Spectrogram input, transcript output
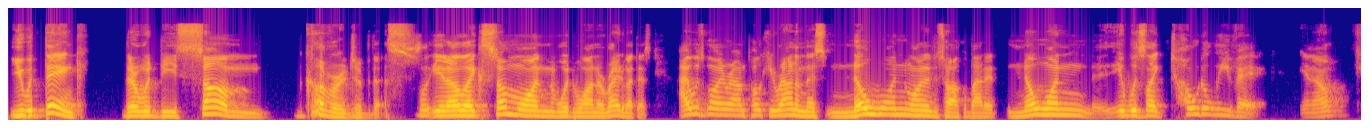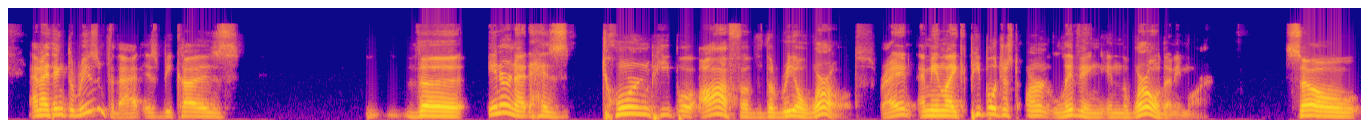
You would think there would be some coverage of this, you know, like someone would want to write about this. I was going around poking around on this. No one wanted to talk about it. No one, it was like totally vague, you know? And I think the reason for that is because the internet has torn people off of the real world, right? I mean, like people just aren't living in the world anymore. So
